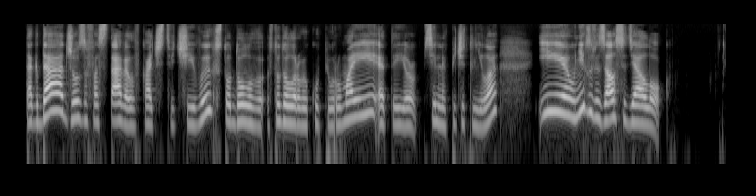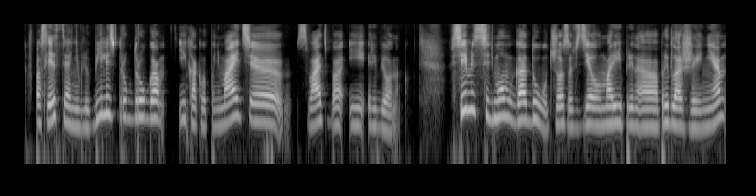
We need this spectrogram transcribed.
Тогда Джозеф оставил в качестве чаевых 100-долларовую 100 купюру Марии, это ее сильно впечатлило, и у них завязался диалог. Впоследствии они влюбились друг в друга, и, как вы понимаете, свадьба и ребенок. В 1977 году Джозеф сделал Марии а, предложение,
